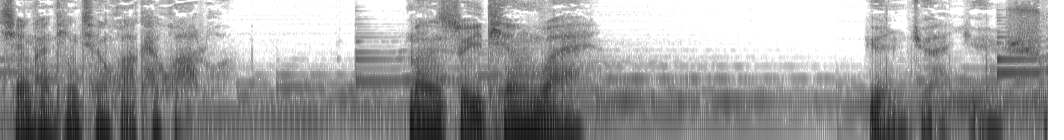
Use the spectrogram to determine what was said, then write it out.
闲看庭前花开花落，漫随天外，云卷云舒。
